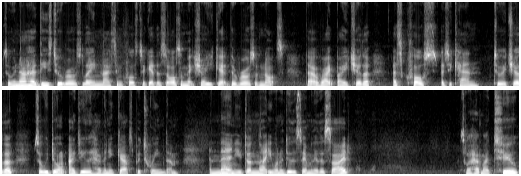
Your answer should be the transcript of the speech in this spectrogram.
So we now have these two rows laying nice and close together. So also make sure you get the rows of knots that are right by each other as close as you can to each other so we don't ideally have any gaps between them. And then you've done that you want to do the same on the other side. So I have my two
